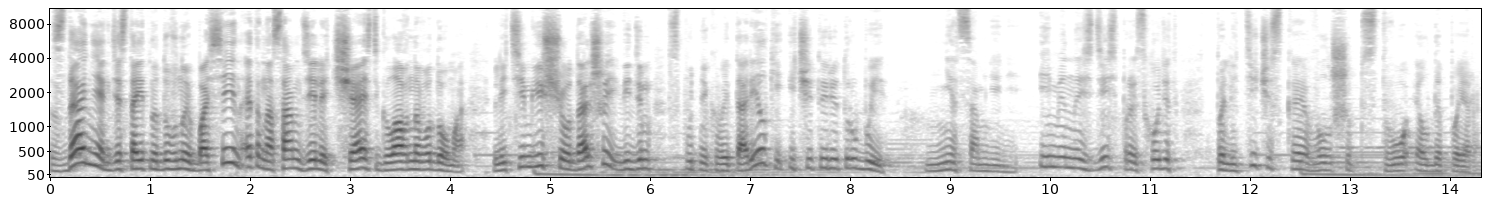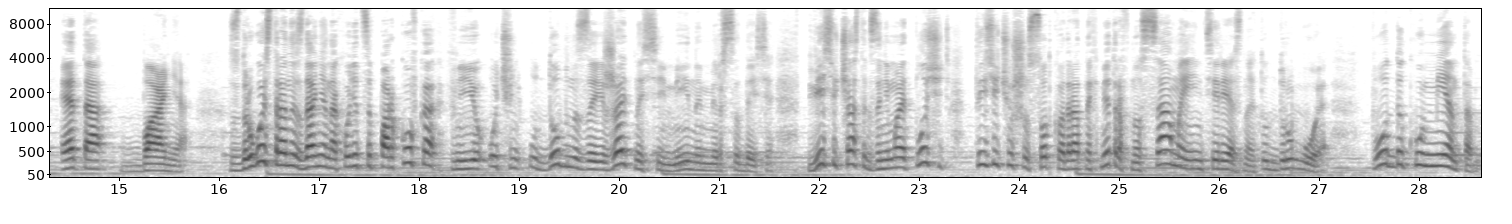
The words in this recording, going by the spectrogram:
Здание, где стоит надувной бассейн, это на самом деле часть главного дома. Летим еще дальше, видим спутниковые тарелки и четыре трубы. Нет сомнений, именно здесь происходит политическое волшебство ЛДПР. Это баня. С другой стороны здания находится парковка, в нее очень удобно заезжать на семейном Мерседесе. Весь участок занимает площадь 1600 квадратных метров, но самое интересное тут другое. По документам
